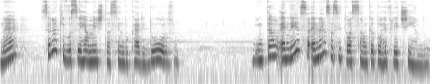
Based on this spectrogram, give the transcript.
né? Será que você realmente está sendo caridoso? Então é nessa, é nessa situação que eu estou refletindo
